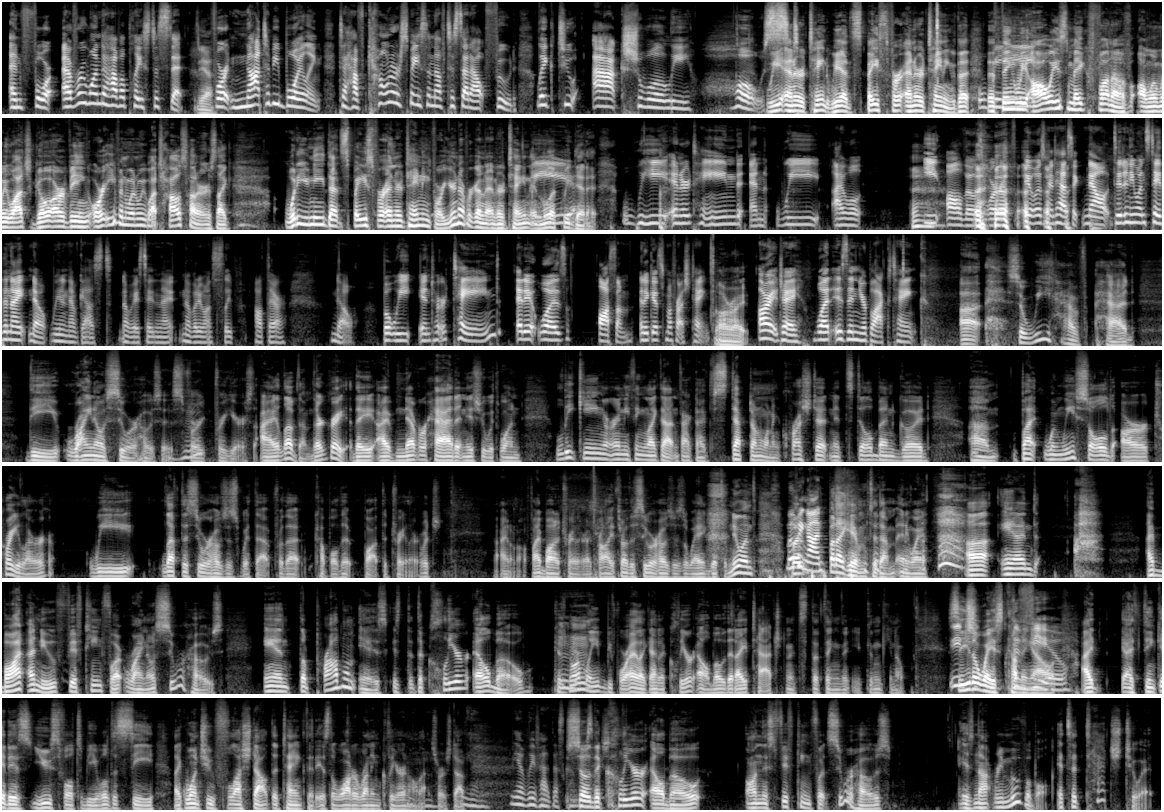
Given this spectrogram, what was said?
and for everyone to have a place to sit, Yeah. for it not to be boiling, to have counter space enough to set out food, like to actually host. We entertained. We had space for entertaining. The the thing we We- always make fun of on when we watch Go RVing or even when we watch House Hunters, like, what do you need that space for entertaining for? You're never going to entertain, and look, we We- did it. we entertained and we I will eat all those words. It was fantastic. Now, did anyone stay the night? No, we didn't have guests. Nobody stayed the night. Nobody wants to sleep out there. No. But we entertained and it was awesome. And it gets my fresh tank. All right. All right, Jay, what is in your black tank? Uh, so we have had the Rhino sewer hoses for for years. I love them. They're great. They I've never had an issue with one leaking or anything like that. In fact, I've stepped on one and crushed it, and it's still been good. Um, but when we sold our trailer, we left the sewer hoses with that for that couple that bought the trailer, which. I don't know. If I bought a trailer, I'd probably throw the sewer hoses away and get some new ones. Moving But- on. But I gave them to them anyway. Uh, and I bought a new 15 foot Rhino sewer hose. And the problem is, is that the clear elbow, because Mm-hmm. normally before I like I had a clear elbow that I attached, and it's the thing that you can, you know, see Each- the waste the coming out. I I think it is useful to be able to see, like once you flushed out the tank, that is the water running clear and all that sort of stuff. Yeah. Yeah, we've had this So the clear elbow on this 15 foot sewer hose is not removable. It's attached to it.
